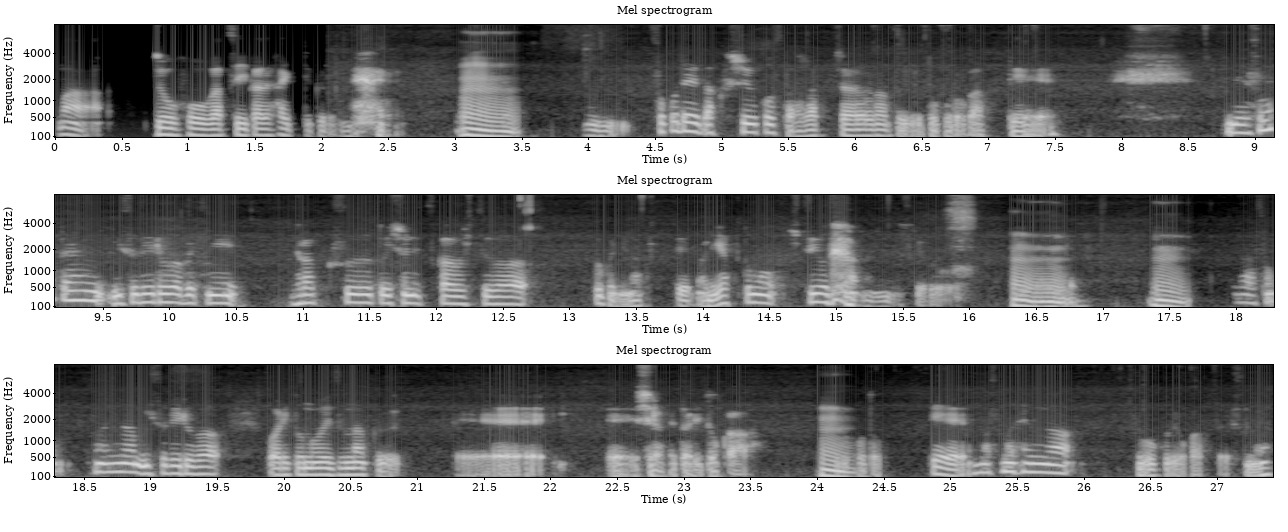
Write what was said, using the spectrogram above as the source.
まあ、情報が追加で入ってくるんで、うん。うん、そこで学習コスト上がっちゃうなというところがあって、で、その点、 Mithril は別に Flux と一緒に使う必要は特になくて、まあ、 React も必要ではないんですけど、うん。うん。まあ、そのその辺が Mithril は割とノイズなく、えーえー調べたりとか、う。することって、まあ、その辺がすごく良かったですね。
